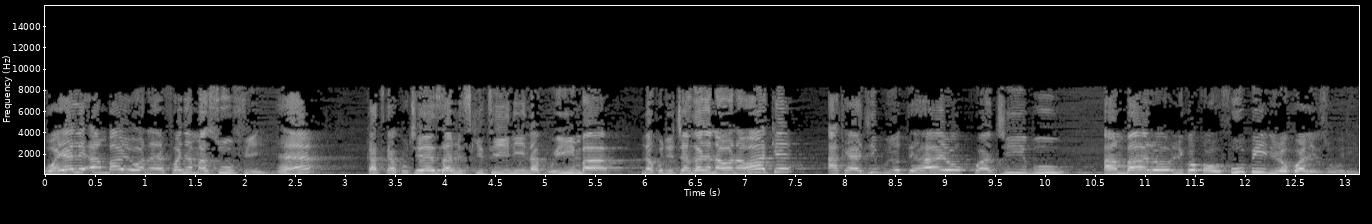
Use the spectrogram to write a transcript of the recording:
wa yale ambayo wanayafanya masufi eh katika kucheza misikitini na kuimba na kujichanganya na wanawake akayajibu yote hayo kwa jibu ambalo liko kwa ufupi lilokuwa lizuri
